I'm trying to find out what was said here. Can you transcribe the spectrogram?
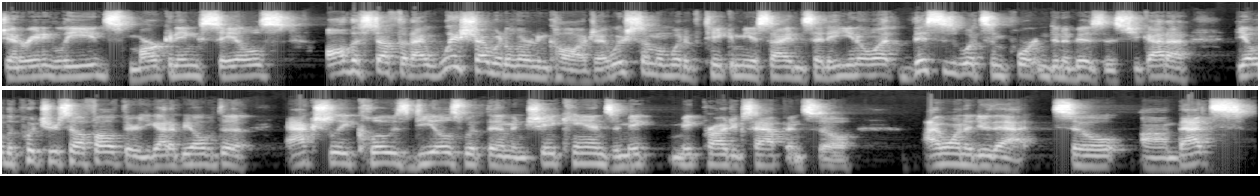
generating leads, marketing, sales, all the stuff that I wish I would have learned in college. I wish someone would have taken me aside and said, hey, you know what? This is what's important in a business. You got to be able to put yourself out there. You got to be able to actually close deals with them and shake hands and make, make projects happen. So I want to do that. So um, that's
